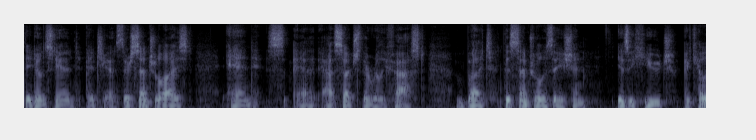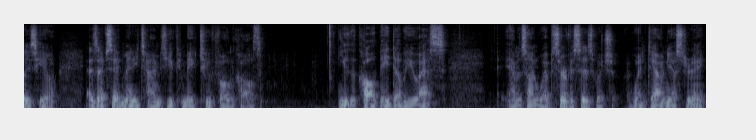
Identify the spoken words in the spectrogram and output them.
They don't stand a chance. They're centralized, and as such, they're really fast. But this centralization is a huge Achilles heel. As I've said many times, you can make two phone calls. You could call up AWS, Amazon Web Services, which went down yesterday,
